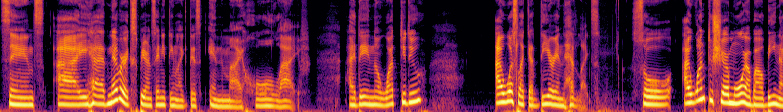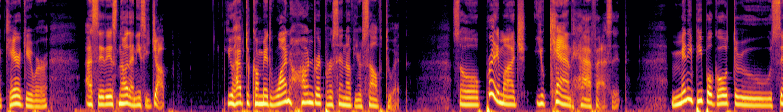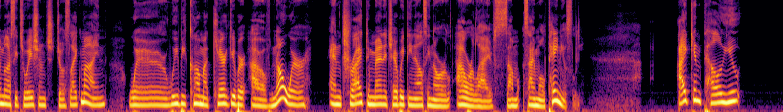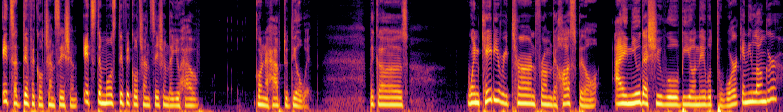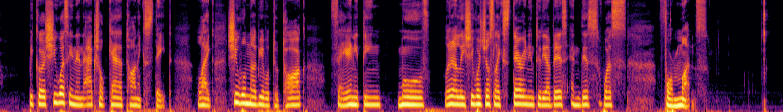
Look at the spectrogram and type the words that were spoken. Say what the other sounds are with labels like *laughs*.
Since I had never experienced anything like this in my whole life. I didn't know what to do. I was like a deer in headlights. So I want to share more about being a caregiver as it is not an easy job. You have to commit 100% of yourself to it. So pretty much you can't half ass it. Many people go through similar situations just like mine, where we become a caregiver out of nowhere and try to manage everything else in our, our lives sim- simultaneously. I can tell you it's a difficult transition. It's the most difficult transition that you have gonna have to deal with. Because when Katie returned from the hospital, I knew that she will be unable to work any longer because she was in an actual catatonic state. Like she will not be able to talk, say anything, move. Literally, she was just like staring into the abyss, and this was for months.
